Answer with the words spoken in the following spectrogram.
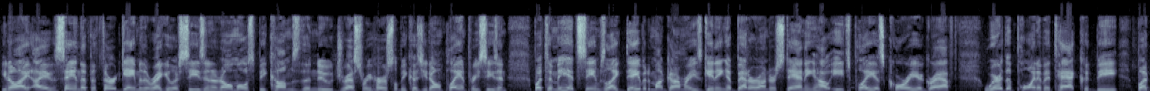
you know, I, I was saying that the third game of the regular season it almost becomes the new dress rehearsal because you don't play in preseason. But to me, it seems like David Montgomery is getting a better understanding how each play is choreographed, where the point of attack could be, but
